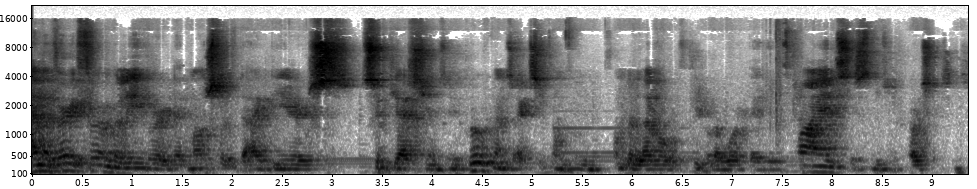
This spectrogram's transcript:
I'm a very firm believer that most of the ideas, suggestions, improvements actually come from, from the level of people that work daily with clients, systems, and processes.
